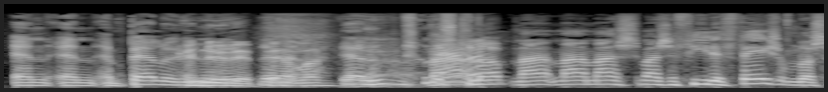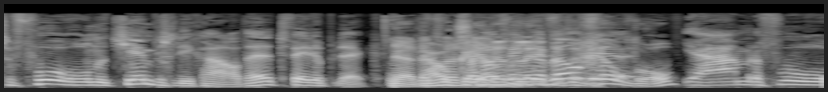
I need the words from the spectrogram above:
En, en, en pellen En huren. nu weer pellen. Ja, dat is Maar, knap. maar, maar, maar, maar ze vierden feest omdat ze voorronde Champions League haalden, hè, tweede plek. Ja, dat Nou, was dat wel geld op. Ja, maar de voorronde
